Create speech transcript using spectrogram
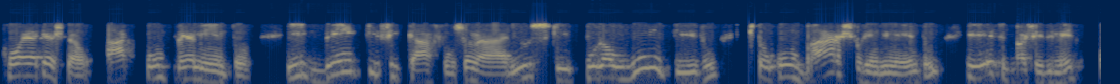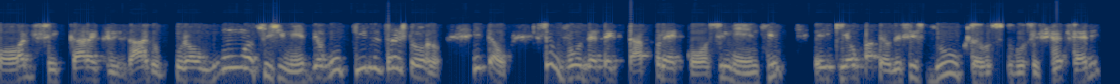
Qual é a questão? Acompanhamento. identificar funcionários que, por algum motivo, estão com baixo rendimento e esse baixo rendimento pode ser caracterizado por algum surgimento de algum tipo de transtorno. Então, se eu vou detectar precocemente, e que é o papel desses núcleos que você se refere,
